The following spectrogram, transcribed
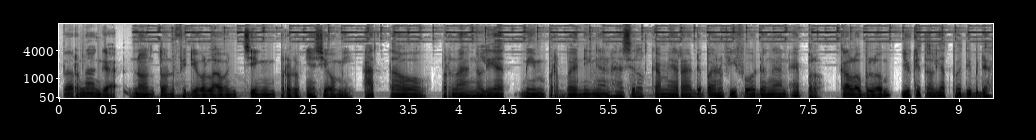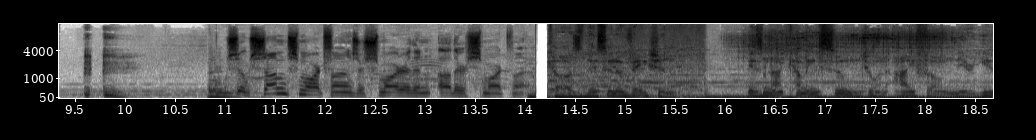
Pernah nggak nonton video launching produknya Xiaomi? Atau pernah ngelihat meme perbandingan hasil kamera depan Vivo dengan Apple? Kalau belum, yuk kita lihat buat dibedah. So some smartphones are smarter than other smartphones. Because this innovation is not coming soon to an iPhone near you.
